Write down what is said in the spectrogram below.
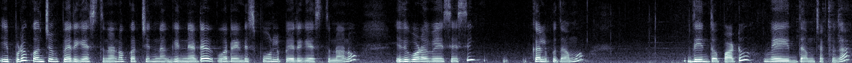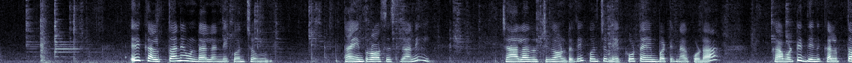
ఇప్పుడు కొంచెం పెరిగేస్తున్నాను. ఒక చిన్న గిన్నె అంటే ఒక రెండు స్పూన్లు పెరిగేస్తున్నాను. ఇది కూడా వేసేసి కలుపుదాము. దీంతో పాటు వేయిద్దాం చక్కగా. ఇది కలుపుతానే ఉండాలండి. కొంచెం టైం ప్రాసెస్ కానీ చాలా రుచిగా ఉంటుంది. కొంచెం ఎక్కువ టైం పట్టినా కూడా కాబట్టి దీన్ని కలుపుతూ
